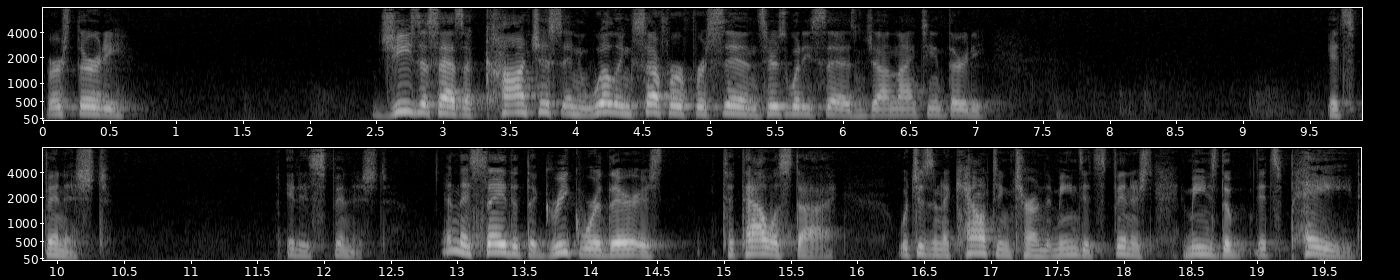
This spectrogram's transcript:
verse 30, Jesus as a conscious and willing sufferer for sins. Here's what he says in John 19 30. It's finished. It is finished. And they say that the Greek word there is tetelestai, which is an accounting term that means it's finished. It means the, it's paid.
